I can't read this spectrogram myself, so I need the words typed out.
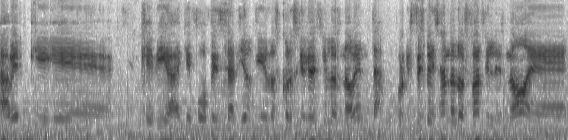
a ver qué, qué diga, qué puedo pensar yo, que los con los que crecí en los 90, porque estoy pensando en los fáciles, ¿no? Eh,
